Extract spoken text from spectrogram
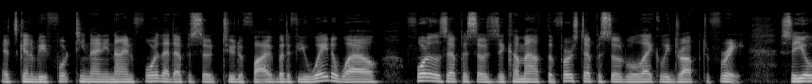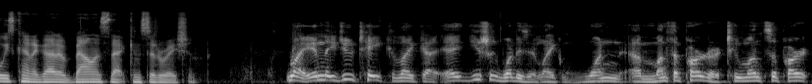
it's going to be $14.99 for that episode 2 to 5. But if you wait a while for those episodes to come out, the first episode will likely drop to free. So you always kind of got to balance that consideration. Right, and they do take like a, usually what is it like one a month apart or two months apart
